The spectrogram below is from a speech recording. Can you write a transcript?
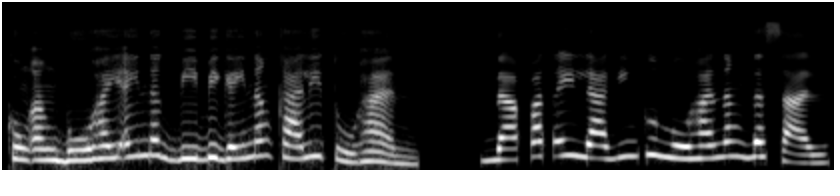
kung ang buhay ay nagbibigay ng kalituhan, dapat ay laging kumuha ng dasal,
